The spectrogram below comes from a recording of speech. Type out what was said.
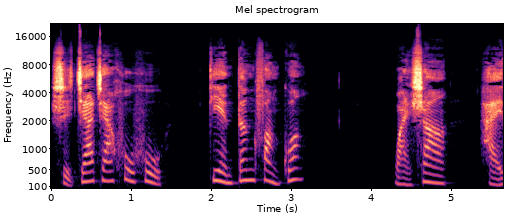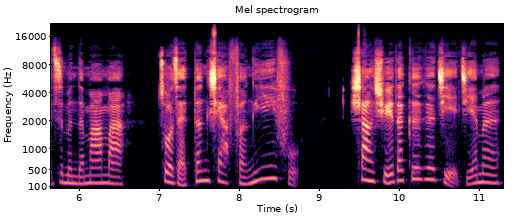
使家家户户电灯放光，晚上孩子们的妈妈坐在灯下缝衣服。上学的哥哥姐姐们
